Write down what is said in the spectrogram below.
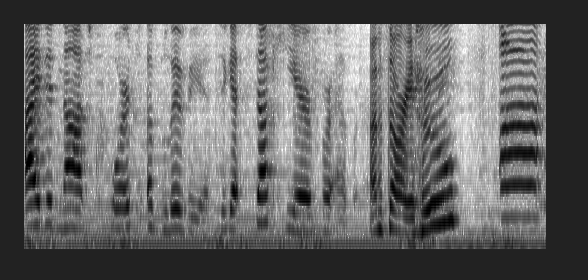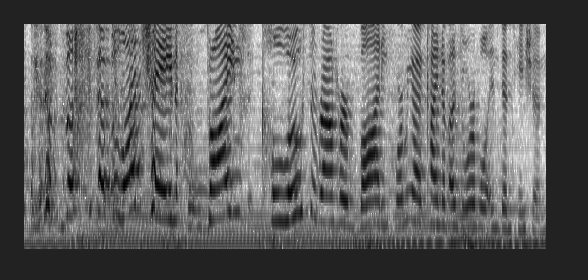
I did not court oblivion to get stuck here forever. I'm sorry, who? Uh, the, the, the blood chain binds close around her body, forming a kind of adorable indentation.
